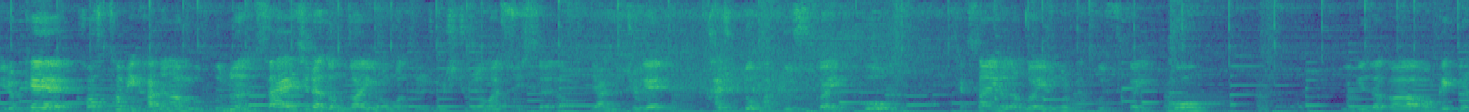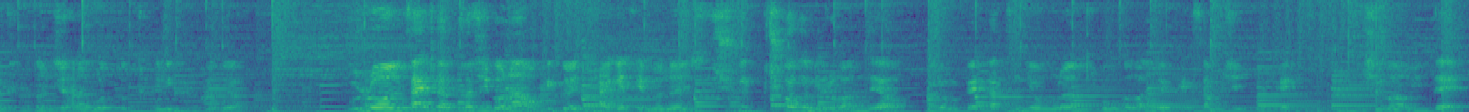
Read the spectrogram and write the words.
이렇게 커스텀이 가능한 부분은 사이즈라던가 이런 것들을 조금씩 조정할 수 있어요. 양쪽에 가죽도 바꿀 수가 있고 색상이라던가 이런 걸 바꿀 수가 있고 뭐 여기다가 어깨끈을 달든지 하는 것도 당연히 가능하고요 물론 사이즈가 커지거나 어깨끈이 달게 되면은 추, 추가 금이 들어가는데요. 이런 백 같은 경우는 기본가가 이제 130, 120만 원인데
